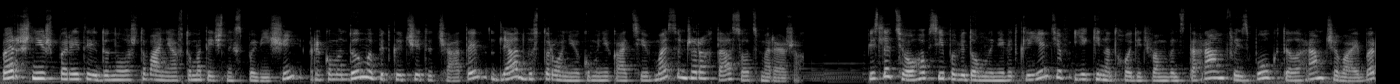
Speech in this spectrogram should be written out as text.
Перш ніж перейти до налаштування автоматичних сповіщень, рекомендуємо підключити чати для двосторонньої комунікації в месенджерах та соцмережах. Після цього всі повідомлення від клієнтів, які надходять вам в Instagram, Facebook, Telegram чи Viber,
